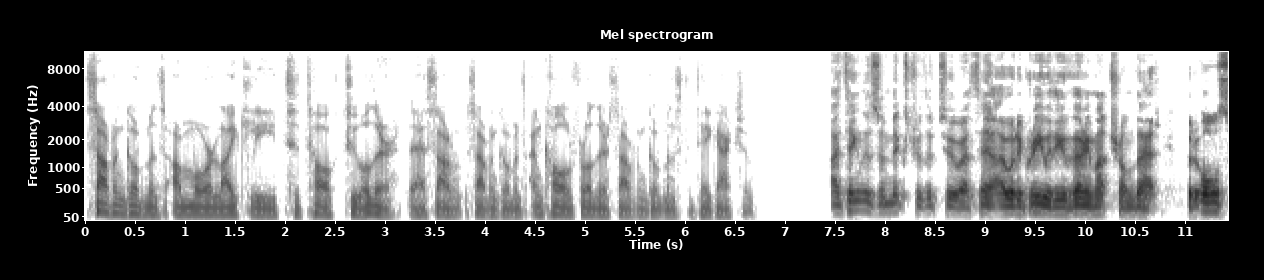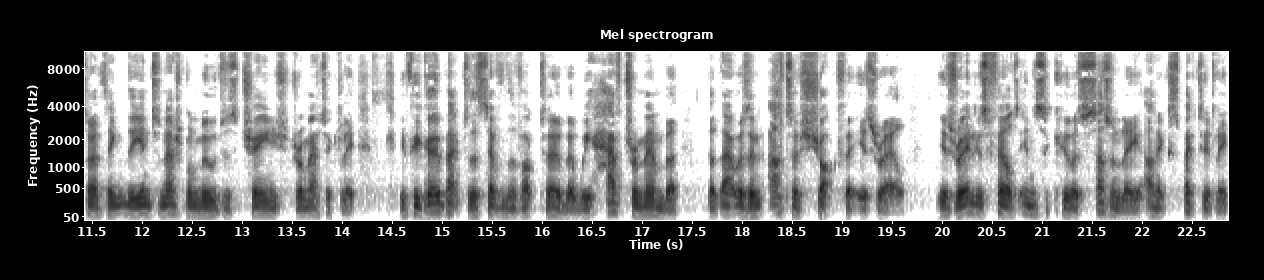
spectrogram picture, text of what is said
sovereign governments are more likely to talk to other uh, sovereign, sovereign governments and call for other sovereign governments to take action? I think there's a mixture of the two. I think I would agree with you very much on that. But also, I think the international mood has changed dramatically. If you go back to the 7th of October, we have to remember that that was an utter shock for Israel. Israelis felt insecure suddenly, unexpectedly,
